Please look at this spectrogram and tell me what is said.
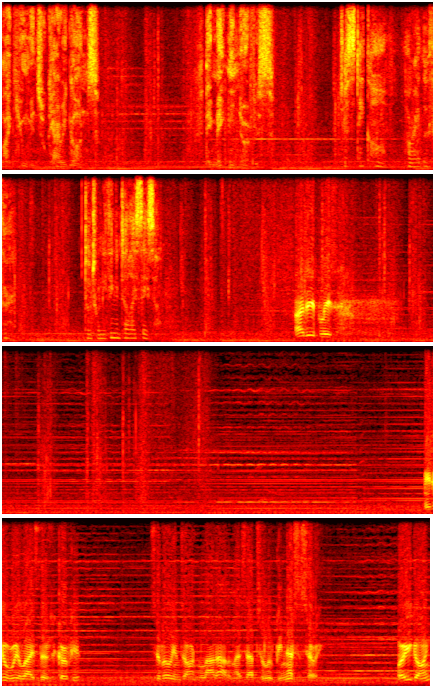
don't like humans who carry guns. They make me nervous. Just stay calm, all right, Luther? Don't do anything until I say so. ID, please. You do realize there's a curfew? Civilians aren't allowed out unless absolutely necessary. Where are you going?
